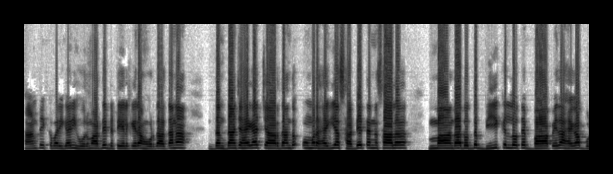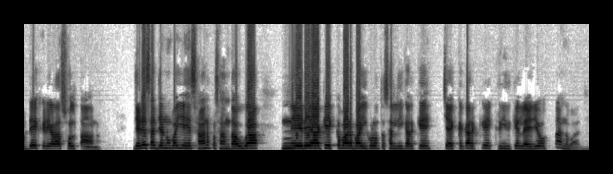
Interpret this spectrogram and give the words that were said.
ਸਾਨ ਤੇ ਇੱਕ ਵਾਰੀ ਗਾਰੀ ਹੋਰ ਮਾਰਦੇ ਡਿਟੇਲ ਕੇਰਾ ਹੋਰ ਦੱਸਦਾ ਨਾ। ਦੰਦਾਂ 'ਚ ਹੈਗਾ ਚਾਰ ਦੰਦ ਉਮਰ ਹੈਗੀ ਆ 3.5 ਸਾਲ। ਮਾਂ ਦਾ ਦੁੱਧ 20 ਕਿਲੋ ਤੇ ਬਾਪ ਇਹਦਾ ਹੈਗਾ ਬੁੱਢੇ ਖੇੜੇ ਵਾਲਾ ਸੁਲਤਾਨ। ਜਿਹੜੇ ਸੱਜਣ ਨੂੰ ਬਾਈ ਇਹ ਸਾਨ ਪਸੰਦ ਆਊਗਾ, ਨੇੜੇ ਆ ਕੇ ਇੱਕ ਵਾਰ ਬਾਈ ਕੋਲੋਂ ਤਸੱਲੀ ਕਰਕੇ, ਚੈੱਕ ਕਰਕੇ ਖਰੀਦ ਕੇ ਲੈ ਜਿਓ। ਧੰਨਵਾਦ ਜੀ।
